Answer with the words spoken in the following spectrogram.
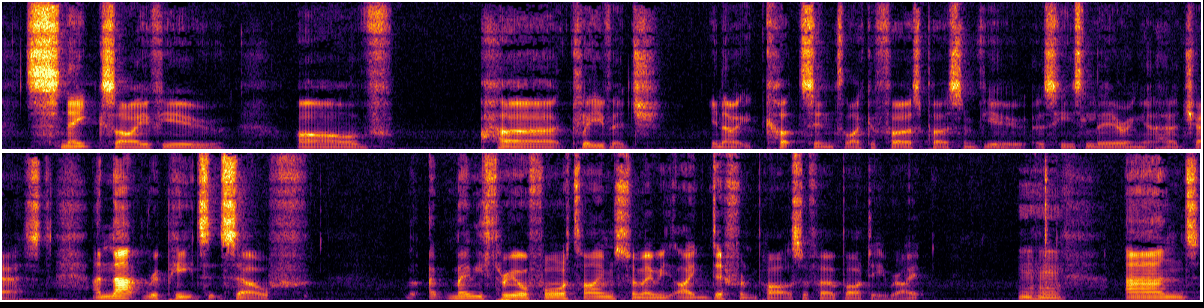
snake's eye view of her cleavage you know, it cuts into like a first person view as he's leering at her chest. And that repeats itself uh, maybe three or four times for maybe like different parts of her body, right? Mm-hmm. And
